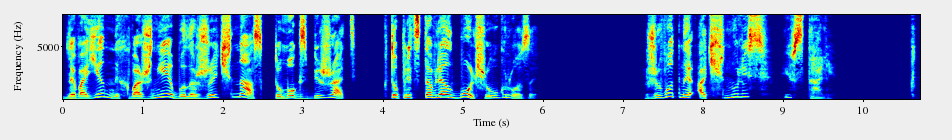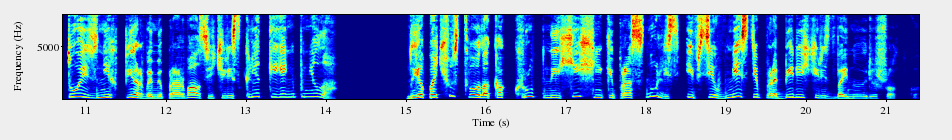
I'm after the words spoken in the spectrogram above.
Для военных важнее было сжечь нас, кто мог сбежать, кто представлял больше угрозы. Животные очнулись и встали. Кто из них первыми прорвался через клетки, я не поняла но я почувствовала, как крупные хищники проснулись и все вместе пробились через двойную решетку.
